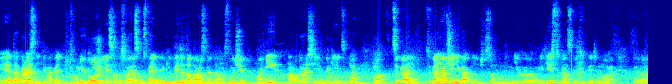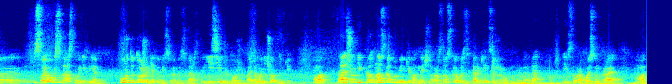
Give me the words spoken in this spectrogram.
И это красники, опять-таки. У них тоже есть своя самостоятельная Википедия, татарская в данном случае, но они народы России, адыгейцы, да? Вот, цыгане. Цыгане вообще никак не самое. У них, э, у них есть цыганская Википедия, но э, своего государства у них нет. Курды тоже нет у них своего государства, езиды тоже, поэтому они черненькие. Вот. Дальше у них у нас голубеньким отмечено в Ростовской области, даргинцы живут, например, да, и в Ставропольском крае. Вот.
